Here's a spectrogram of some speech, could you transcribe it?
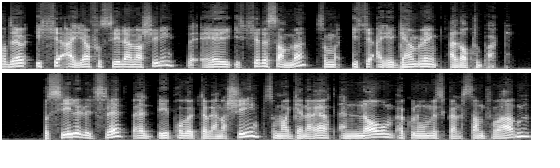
Og det å ikke eie fossil energi, det er ikke det samme som å ikke eie gambling eller tobakk. Fossile utslipp er et biprodukt av energi som har generert enorm økonomisk velstand for verden,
